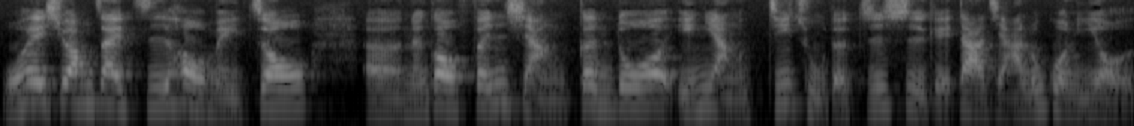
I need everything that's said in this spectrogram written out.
我会希望在之后每周呃能够分享更多营养基础的知识给大家。如果你有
